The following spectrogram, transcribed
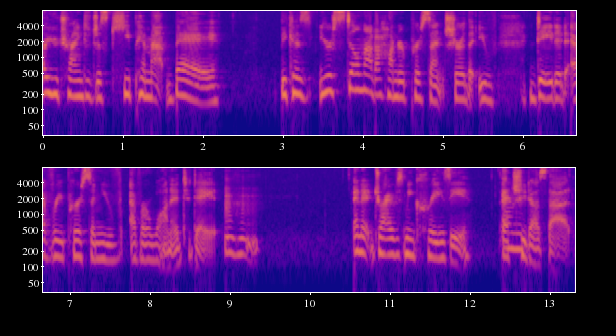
are you trying to just keep him at bay? Because you're still not 100% sure that you've dated every person you've ever wanted to date. Mm-hmm. And it drives me crazy that And- she does that.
